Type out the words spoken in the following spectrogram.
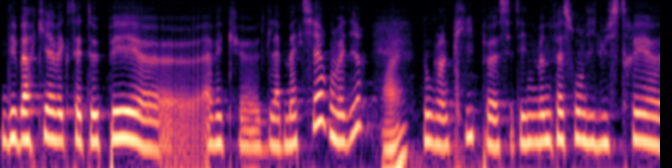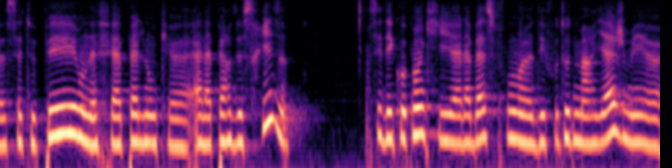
débarquer avec cette EP euh, avec euh, de la matière, on va dire. Ouais. Donc un clip, c'était une bonne façon d'illustrer euh, cette EP. On a fait appel donc à la paire de cerises. C'est des copains qui à la base font euh, des photos de mariage, mais euh,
